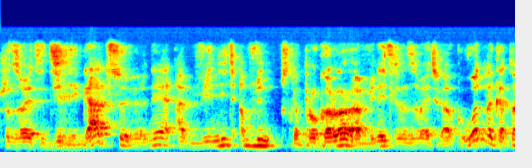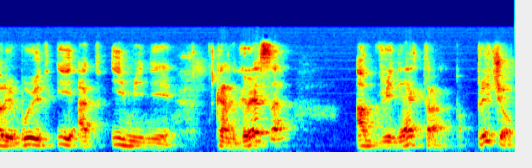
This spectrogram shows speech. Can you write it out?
что называется, делегацию, вернее, обвинить, обвин, прокурора, обвинителя называйте как угодно, который будет и от имени Конгресса обвинять Трампа. Причем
